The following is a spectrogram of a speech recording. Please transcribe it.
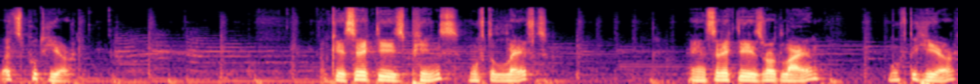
let's put here okay select these pins move to left and select this rod line move to here.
